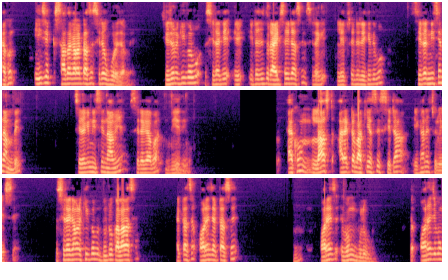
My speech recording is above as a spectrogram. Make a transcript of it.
এখন এই যে সাদা কালারটা আছে সেটা উপরে যাবে। সেই জন্য কী করব? সেটাকে এটা যেহেতু রাইট সাইডে আছে, সেটাকে লেফট সাইডে রেখে দেবো। সেটা নিচে নামবে সেটাকে নিচে নামিয়ে সেটাকে আবার দিয়ে দিব। এখন লাস্ট আর একটা বাকি আছে, সেটা এখানে চলে এসছে। তো সেটাকে আমরা কি করব? দুটো কালার আছে। একটা আছে অরেঞ্জ একটা আছে অরেঞ্জ এবং ব্লু তো অরেঞ্জ এবং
